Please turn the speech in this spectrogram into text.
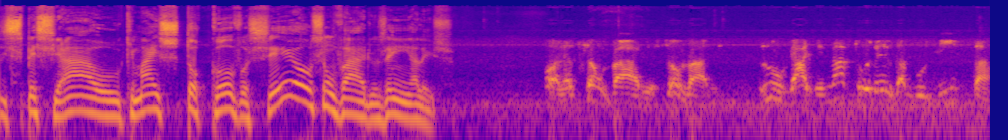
especial, o que mais tocou você, ou são vários, hein, Aleixo? Olha, são vários, são vários. Lugar de natureza bonita,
